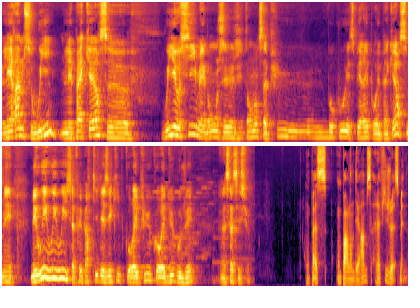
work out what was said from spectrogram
Les Rams, oui. Les Packers, euh, oui aussi. Mais bon, j'ai j'ai tendance à plus beaucoup espérer pour les Packers. Mais, mais oui, oui, oui, ça fait partie des équipes qui auraient pu, qui auraient dû bouger. Euh, ça, c'est sûr. On passe, en parlant des Rams, à l'affiche de la semaine.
